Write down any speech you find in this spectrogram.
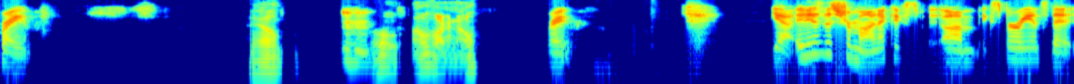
Right. you know hmm oh i don't fucking know Right. Yeah, it is this shamanic ex- um, experience that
